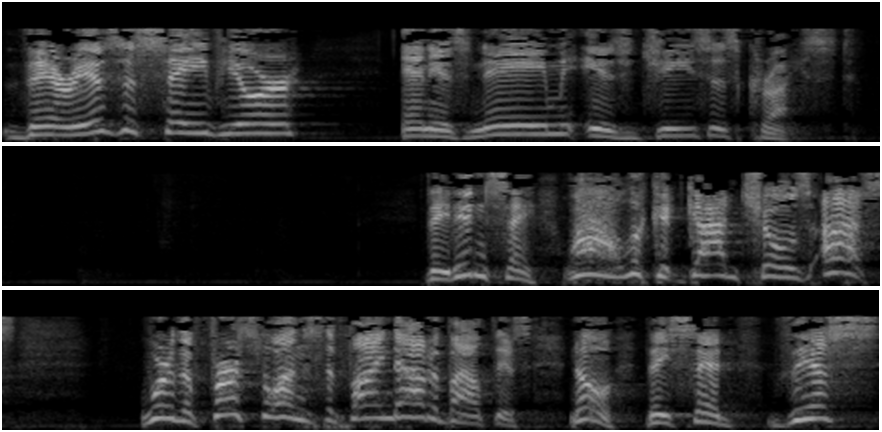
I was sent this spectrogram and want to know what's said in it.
There is a Savior, and His name is Jesus Christ. They didn't say, wow, look at God chose us. We're the first ones to find out about this. No, they said, this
